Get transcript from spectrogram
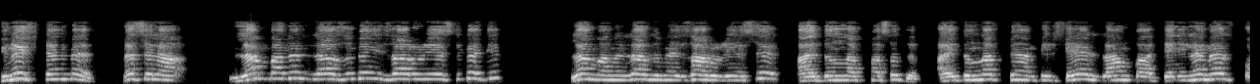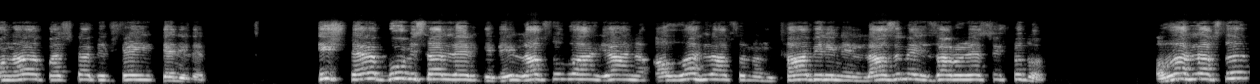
güneş denmez. Mesela lambanın lazıme-i zaruriyesi nedir? Lambanın lazıme-i zaruriyesi aydınlatmasıdır. Aydınlatmayan bir şeye lamba denilemez, ona başka bir şey denilir. İşte bu misaller gibi lafzullahın yani Allah lafzının tabirinin lazıme-i zaruriyesi şudur. Allah lafzı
